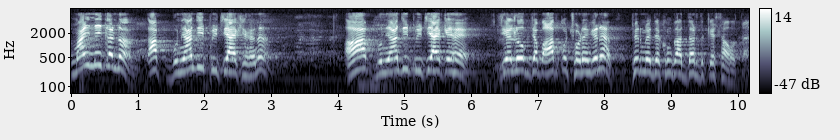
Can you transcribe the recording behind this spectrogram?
माइंड नहीं करना आप बुनियादी पीटीआई के हैं ना? आप बुनियादी पीटीआई के हैं। ये लोग जब आपको छोड़ेंगे ना, फिर मैं देखूँगा दर्द कैसा होता है।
